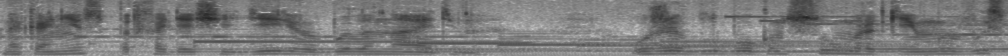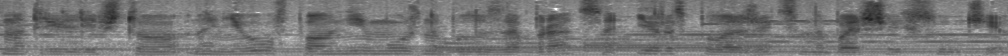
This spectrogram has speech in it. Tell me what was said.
Наконец, подходящее дерево было найдено – уже в глубоком сумраке мы высмотрели, что на него вполне можно было забраться и расположиться на больших сучьях.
